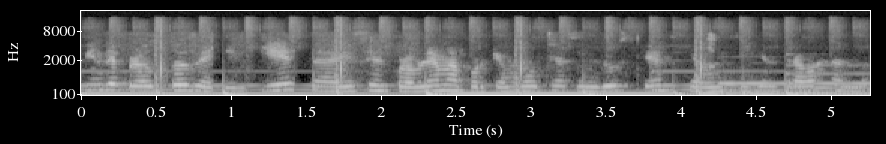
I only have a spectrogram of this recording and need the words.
Fin de productos de limpieza es el problema porque muchas industrias que aún siguen trabajando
